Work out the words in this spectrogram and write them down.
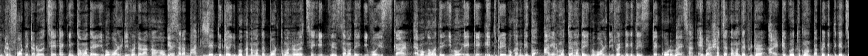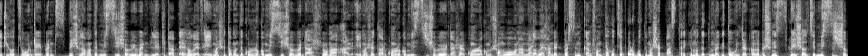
এম টেন ফোরটিনটা রয়েছে এটা কিন্তু আমাদের ইভোভল ইভেন্টে রাখা হবে। এছাড়া বাকি যে দুটো ইভো ইভোকান আমাদের বর্তমানে রয়েছে ইট মিনস আমাদের ইভো স্কার এবং আমাদের ইভো একে এই দুটো ইভোকান কিন্তু আগের মতো আমাদের ইভোভল ইভেন্টে কিন্তু স্টে করবে। আচ্ছা এবার সাথে আমাদের ভিতর আরেকটি গুরুত্বপূর্ণ টপিক দিকে যেটি হচ্ছে উইন্টার ইভেন্ট স্পেশাল আমাদের মিস্ত্রি সব ইভেন্ট রিলেটেড দেখো গেছে। এই মাসে তো আমাদের কোনো রকম মিস্ত্রি সব ইভেন্ট আসলো না আর এই মাসে তো আর কোনো রকম মিস্ত্রি সব ইভেন্ট আসার কোনো রকম সম্ভাবনা নাই। তবে হান্ড্রেড পার্সেন্ট কনফার্ম থাকা হচ্ছে পরবর্তী মাসের পাঁচ তারিখের মধ্যে তোমরা কিন্তু উইন্টার কালাবেশন স্পেশাল যে মিস্ত্রি সব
